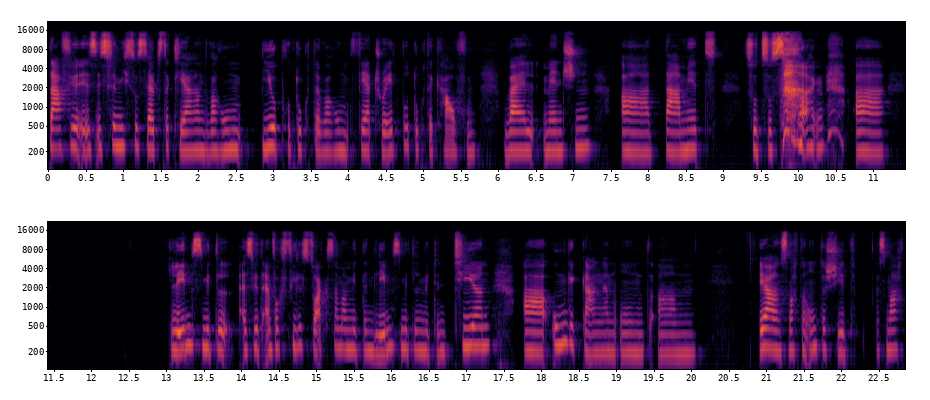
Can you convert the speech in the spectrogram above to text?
dafür ist es für mich so selbsterklärend, warum Bioprodukte, warum Fairtrade-Produkte kaufen, weil Menschen äh, damit sozusagen äh, Lebensmittel, es wird einfach viel sorgsamer mit den Lebensmitteln, mit den Tieren äh, umgegangen und ähm, ja, es macht einen Unterschied. Es macht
